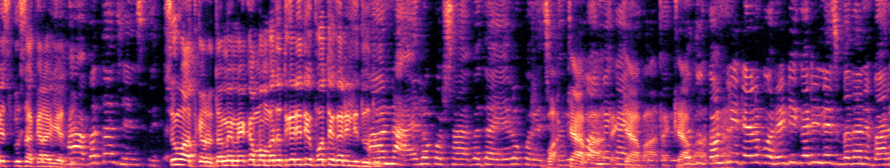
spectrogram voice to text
વેશભૂષા કરાવી હતી. બધા જેન્ટ્સ ને. શું વાત કરો? તમે મેકઅપમાં મદદ કરી હતી પોતે કરી લીધું હતું? ના એ લોકો બધા એ લોકો જ કર્યું ક્યા કાંઈ ક્યા કર્યું. ક્યા બધું કમ્પ્લીટ એ લોકો રેડી કરીને જ બધાને બહાર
